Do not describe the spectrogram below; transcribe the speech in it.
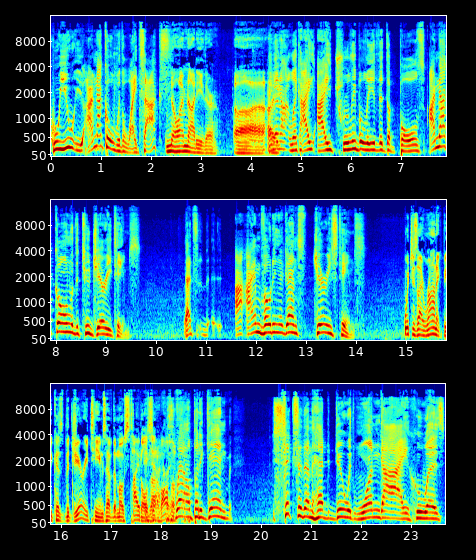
Who you? I'm not going with the White Sox. No, I'm not either. Uh, And I- then, I, like, I, I truly believe that the Bulls. I'm not going with the two Jerry teams. That's. I, I'm voting against Jerry's teams. Which is ironic because the Jerry teams have the most titles out of all of them. Well, but again, six of them had to do with one guy who was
